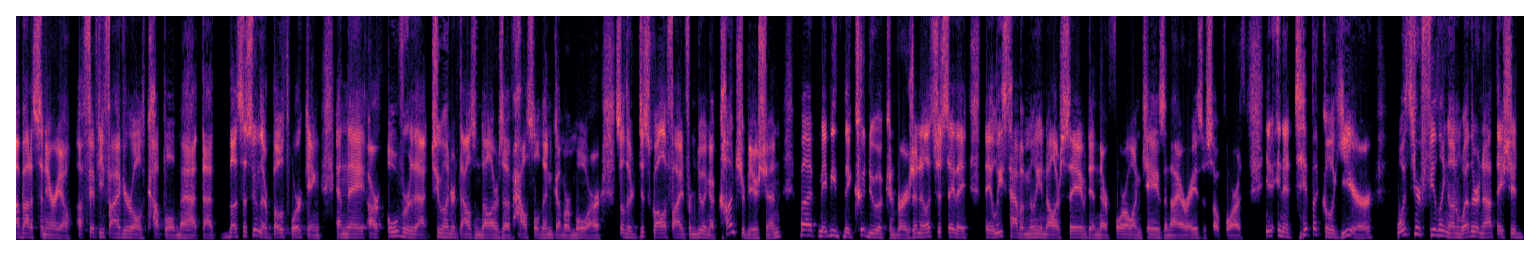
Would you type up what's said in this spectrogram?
about a scenario: a 55 year old couple, Matt. That let's assume they're both working and they are over that two hundred thousand dollars of household income or more, so they're disqualified from doing a contribution, but maybe they could do a conversion. And let's just say they, they at least have a million dollars saved in their 401ks and IRAs and so forth. In, in a typical year, what's your feeling on whether or not they should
